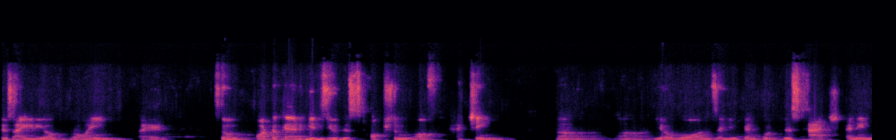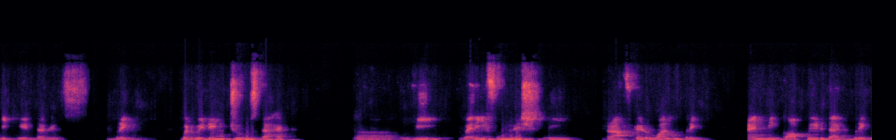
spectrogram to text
this idea of drawing ahead so AutoCAD gives you this option of hatching your walls, and you can put this hatch and indicate that it's brick. But we didn't choose that. Uh, we very foolishly drafted one brick, and we copied that brick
